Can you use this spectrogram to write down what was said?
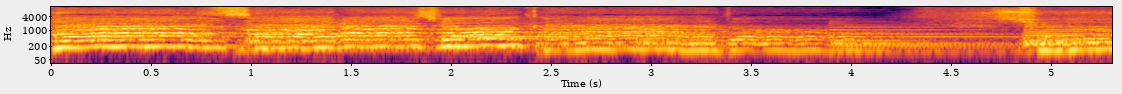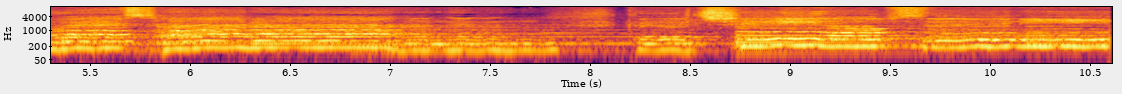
다 사라져가도 주의 사랑은 끝이 없으니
